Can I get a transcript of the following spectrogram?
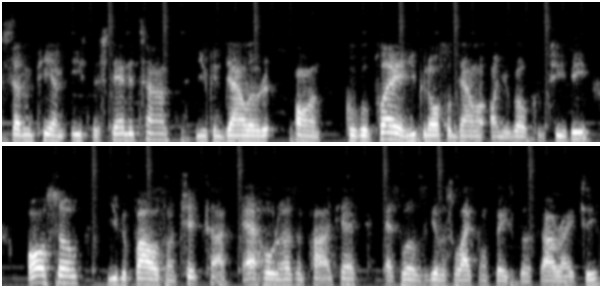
7 p.m. Eastern Standard Time. You can download it on Google Play, and you can also download on your Roku TV. Also, you can follow us on TikTok at Hold Husband Podcast, as well as give us a like on Facebook. All right, Chief.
